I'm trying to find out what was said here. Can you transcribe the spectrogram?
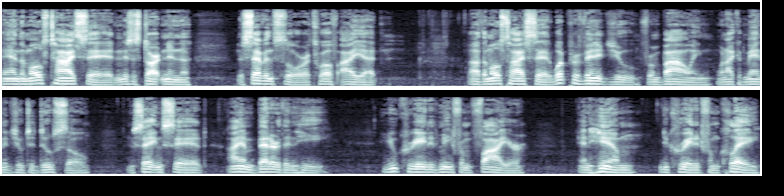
And the Most High said, and this is starting in the, the seventh surah, 12th ayat. Uh, the Most High said, What prevented you from bowing when I commanded you to do so? And Satan said, I am better than he. You created me from fire, and him you created from clay.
